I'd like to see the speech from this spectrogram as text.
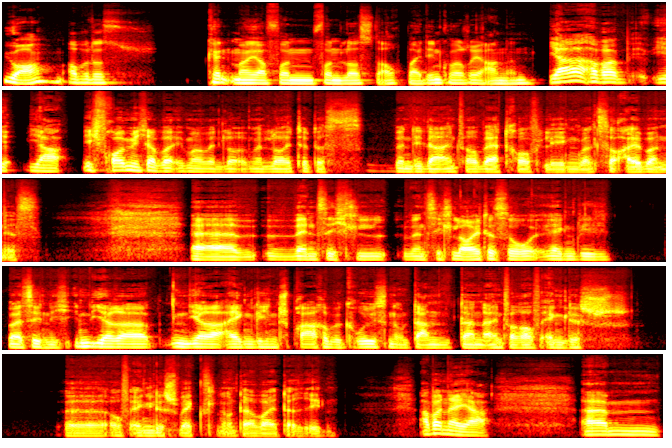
Ja, aber das kennt man ja von, von Lost auch bei den Koreanern. Ja, aber ja, ich freue mich aber immer, wenn, wenn Leute das, wenn die da einfach Wert drauf legen, weil es so albern ist. Äh, wenn sich, wenn sich Leute so irgendwie, weiß ich nicht, in ihrer, in ihrer eigentlichen Sprache begrüßen und dann, dann einfach auf Englisch, äh, auf Englisch wechseln und da weiterreden. Aber naja, ähm,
